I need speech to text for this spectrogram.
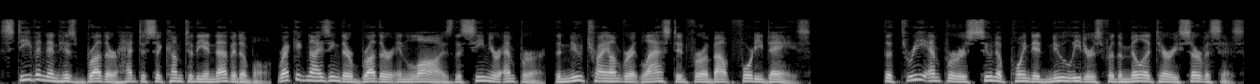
Stephen and his brother had to succumb to the inevitable, recognizing their brother-in-law as the senior emperor. The new triumvirate lasted for about 40 days. The three emperors soon appointed new leaders for the military services.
